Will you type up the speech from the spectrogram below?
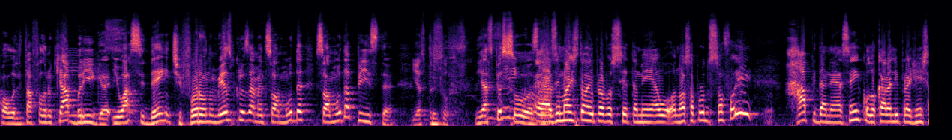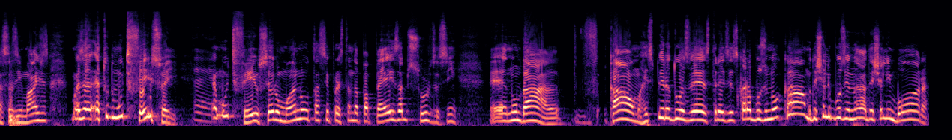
Paulo, ele tá falando que a briga e o acidente foram no mesmo cruzamento, só muda, só muda a pista. E as pessoas. E as pessoas. É, né? as imagens estão aí para você também. A, a, nossa produção foi rápida nessa, hein? Colocaram ali pra gente essas imagens, mas é, é tudo muito feio isso aí. É. é. muito feio. O ser humano tá se prestando a papéis absurdos, assim. É, não dá. Calma, respira duas vezes, três vezes. O cara buzinou, calma, deixa ele buzinar, deixa ele embora.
